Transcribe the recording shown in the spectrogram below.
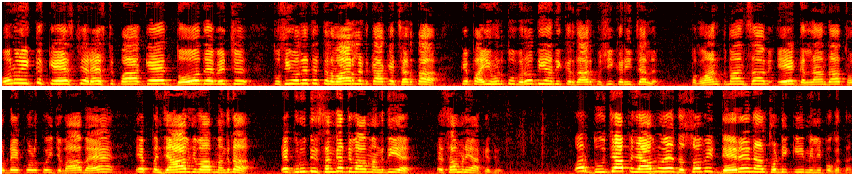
ਉਹਨੂੰ ਇੱਕ ਕੇਸ 'ਚ ਅਰੈਸਟ ਪਾ ਕੇ ਦੋ ਦੇ ਵਿੱਚ ਤੁਸੀਂ ਉਹਦੇ ਤੇ ਤਲਵਾਰ ਲਟਕਾ ਕੇ ਛੱਡਤਾ ਕਿ ਭਾਈ ਹੁਣ ਤੂੰ ਵਿਰੋਧੀਆਂ ਦੀ ਕਿਰਦਾਰਕੁਸ਼ੀ ਕਰੀ ਚੱਲ। ਭਗਵੰਤ ਮਾਨ ਸਾਹਿਬ, ਇਹ ਗੱਲਾਂ ਦਾ ਤੁਹਾਡੇ ਕੋਲ ਕੋਈ ਜਵਾਬ ਹੈ? ਇਹ ਪੰਜਾਬ ਜਵਾਬ ਮੰਗਦਾ, ਇਹ ਗੁਰੂ ਦੀ ਸੰਗਤ ਜਵਾਬ ਮੰਗਦੀ ਹੈ, ਇਹ ਸਾਹਮਣੇ ਆ ਕੇ ਦਿਓ। ਔਰ ਦੂਜਾ ਪੰਜਾਬ ਨੂੰ ਇਹ ਦੱਸੋ ਵੀ ਡੇਰੇ ਨਾਲ ਤੁਹਾਡੀ ਕੀ ਮਿਲੀ ਭੁਗਤ? ਹੈ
